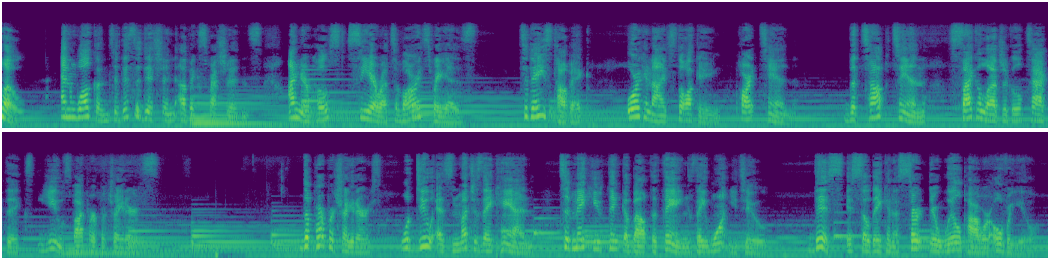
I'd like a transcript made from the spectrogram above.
Hello, and welcome to this edition of Expressions. I'm your host, Ciara Tavares Reyes. Today's topic Organized Stalking, Part 10 The Top 10 Psychological Tactics Used by Perpetrators. The perpetrators will do as much as they can to make you think about the things they want you to. This is so they can assert their willpower over you.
